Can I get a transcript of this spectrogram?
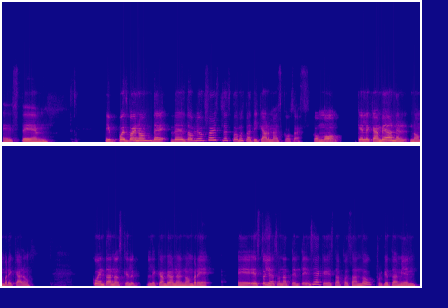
Este, y pues bueno, de, del W First les podemos platicar más cosas, como que le cambiaron el nombre, Caro. Cuéntanos que le, le cambiaron el nombre. Eh, esto ya es una tendencia que está pasando, porque también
